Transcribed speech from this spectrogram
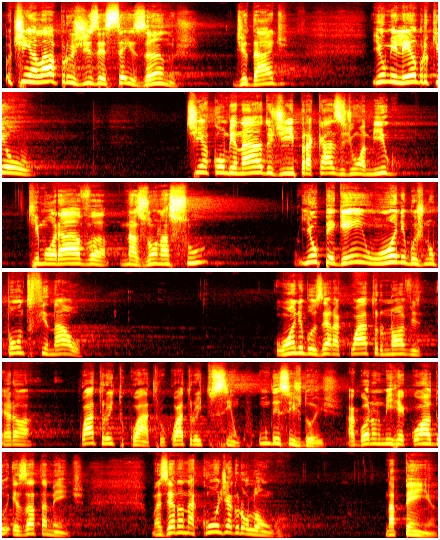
Eu tinha lá para os 16 anos de idade, e eu me lembro que eu tinha combinado de ir para a casa de um amigo que morava na Zona Sul, e eu peguei um ônibus no ponto final o ônibus era 49, era 484 ou 485, um desses dois. Agora não me recordo exatamente. Mas era na Conde Agrolongo, na Penha.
